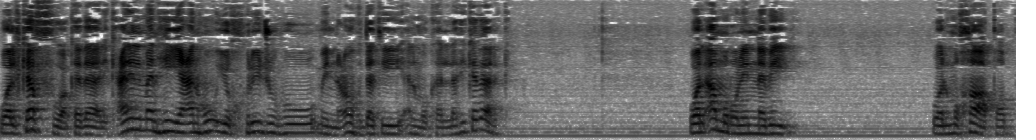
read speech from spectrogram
والكف وكذلك عن المنهي عنه يخرجه من عهدة المكلف كذلك. والأمر للنبي والمخاطب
